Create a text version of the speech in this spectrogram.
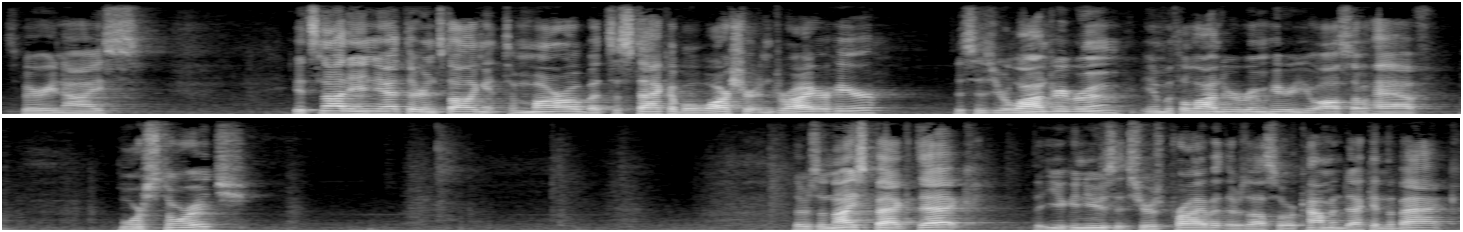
It's very nice. It's not in yet. They're installing it tomorrow, but it's a stackable washer and dryer here. This is your laundry room. In with the laundry room here, you also have more storage. There's a nice back deck that you can use that's yours private. There's also a common deck in the back.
